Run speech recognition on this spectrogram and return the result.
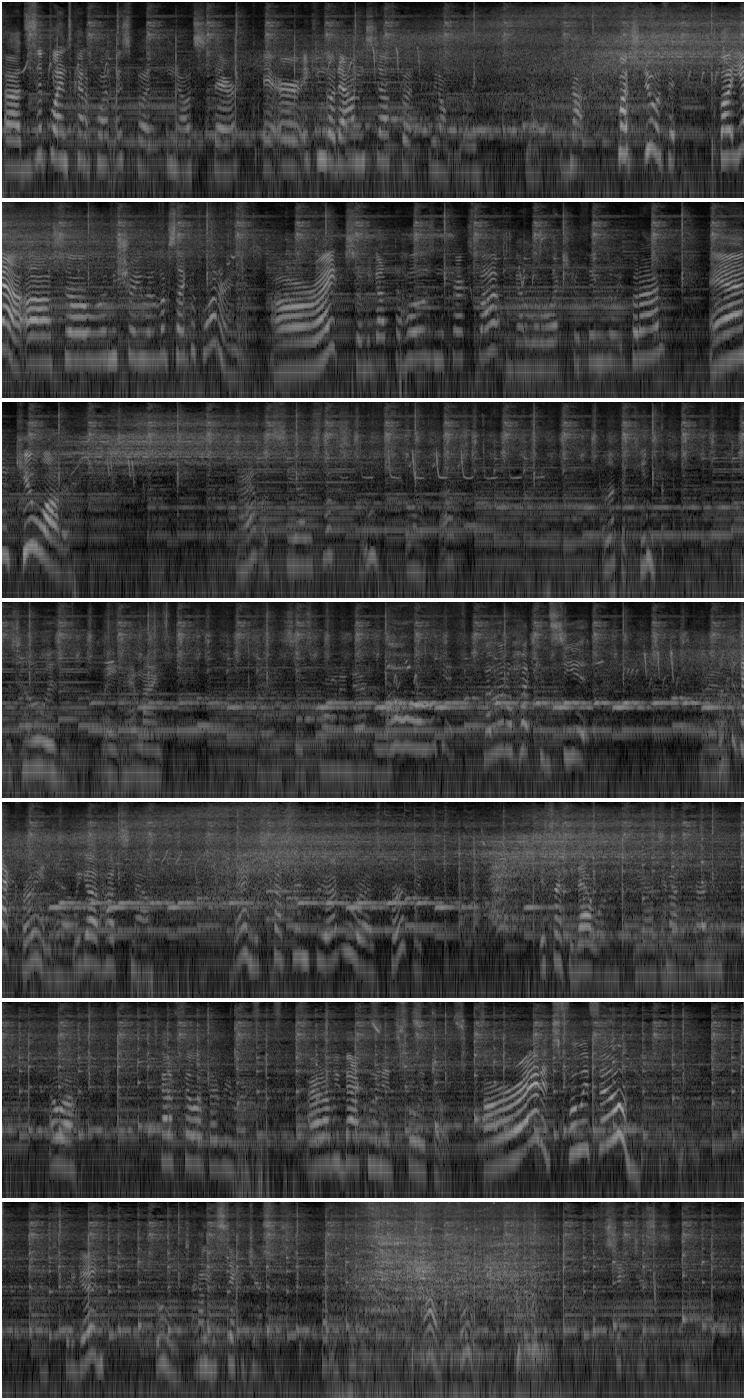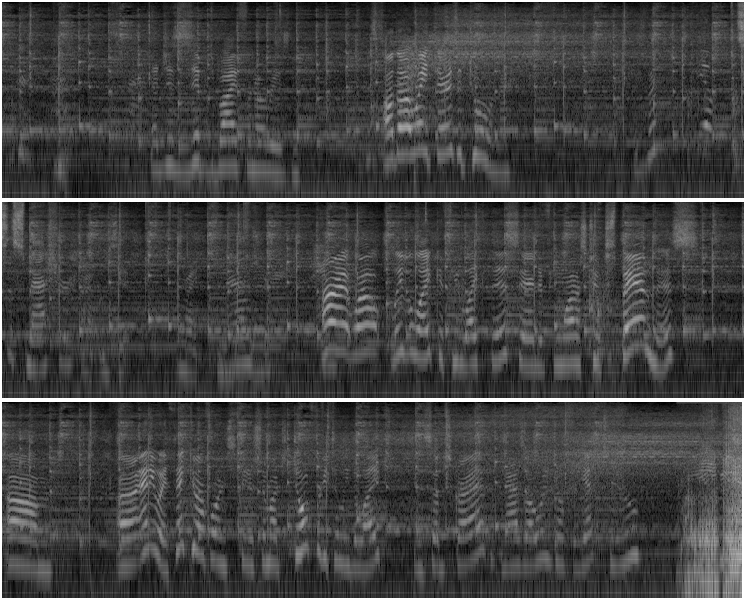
Uh, the zip line's kind of pointless, but you know it's there. It, or it can go down and stuff, but we don't really, you know, there's not much to do with it. But yeah, uh, so let me show you what it looks like with water in it. All right, so we got the hose in the correct spot. We got a little extra things that we put on, and cue water. All right, let's see how this looks. Ooh, it's going up fast. Oh, look, a kink. This hose is. Wait, never mind. Okay, let's see, it's flowing into everywhere. Oh, look at my little hut can see it. Yeah. Look at that current, though. We got huts now. Dang, this cuts in through everywhere. It's perfect. Especially that one. Yeah, it's not turning. Oh well. It's gotta fill up everywhere. Alright, I'll be back when it's fully filled. Alright, it's fully filled. That's pretty good. Ooh, it's kind of stick of justice. cutting through this. Oh, ooh. Stick of justice. That just zipped by for no reason. Although, wait, there is a tool in there. The smasher. Alright, let me it. I Alright, well, leave a like if you like this and if you want us to expand this. Um, uh, anyway, thank you all for watching this video so much. Don't forget to leave a like and subscribe. And as always, don't forget to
